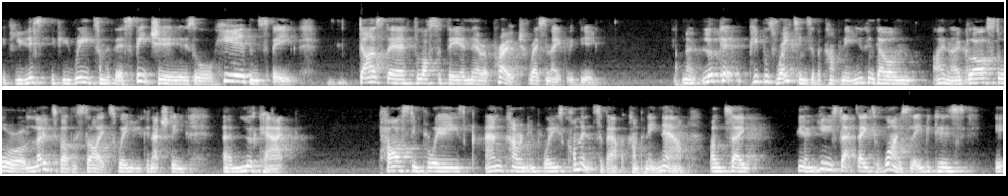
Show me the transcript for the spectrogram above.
if you list, if you read some of their speeches or hear them speak, does their philosophy and their approach resonate with you? you know, look at people's ratings of a company. You can go on, I don't know, Glassdoor or loads of other sites where you can actually um, look at past employees and current employees' comments about a company. Now, I would say, you know, use that data wisely because it,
